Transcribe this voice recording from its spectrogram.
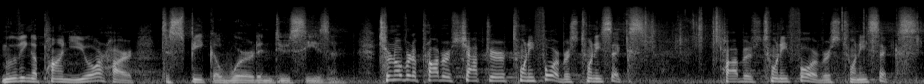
moving upon your heart to speak a word in due season. Turn over to Proverbs chapter 24, verse 26. Proverbs 24, verse 26.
